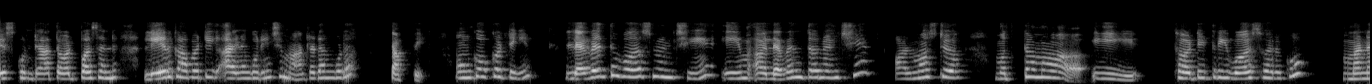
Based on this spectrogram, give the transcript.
చేసుకుంటే ఆ థర్డ్ పర్సన్ లేరు కాబట్టి ఆయన గురించి మాట్లాడడం కూడా తప్పే. ఇంకొకటి లెవెన్త్ వర్స్ నుంచి ఏం లెవెన్త్ నుంచి ఆల్మోస్ట్ మొత్తం ఈ థర్టీ త్రీ వర్స్ వరకు మన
